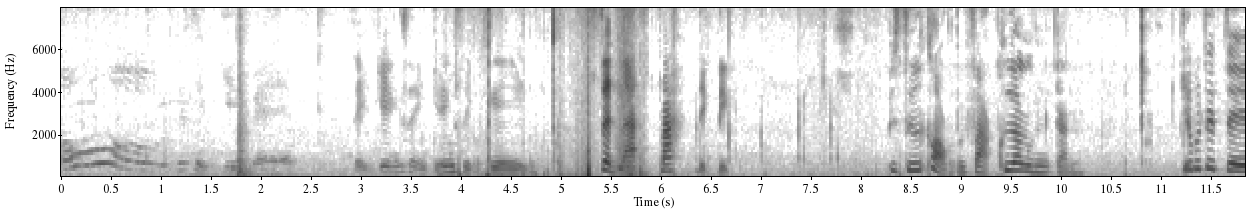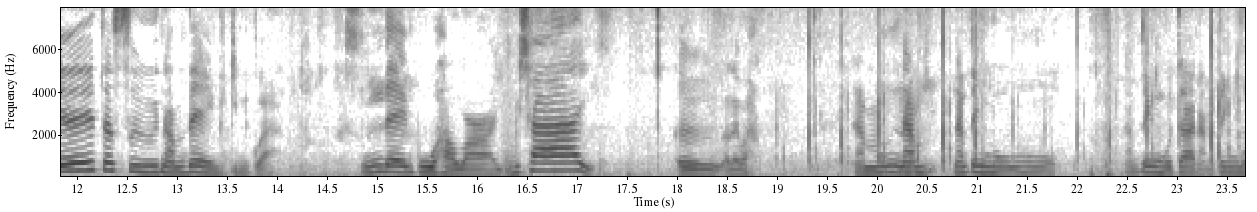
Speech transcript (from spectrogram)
โอ้จะใส่เกงแบบใส่เกงใส่ เกงใส่เสร็จแล้วปะเด็กๆ ไปซื้อของไปฝากเพื่อนกันเดี๋ยวว่เจ๊จะซื้อน้ำแดงกินดีกว่าน้ำแดงปูฮาวาย ไม่ใช่ เออ อะไรวะ น้ำน้ำน้ำแตงโม น้ำแตงโมจ้าน้ำแตงโม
